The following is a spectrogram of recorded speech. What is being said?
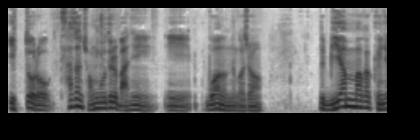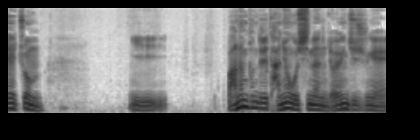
있도록 사전 정보들을 많이 이 모아놓는 거죠. 근데 미얀마가 굉장히 좀 이 많은 분들이 다녀오시는 여행지 중에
